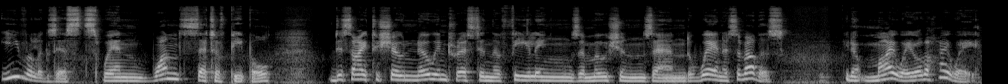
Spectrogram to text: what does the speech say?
Evil exists when one set of people decide to show no interest in the feelings, emotions, and awareness of others. You know, my way or the highway.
